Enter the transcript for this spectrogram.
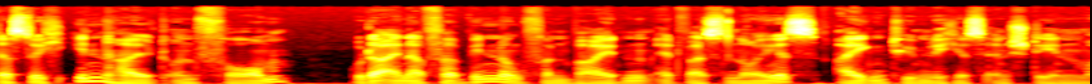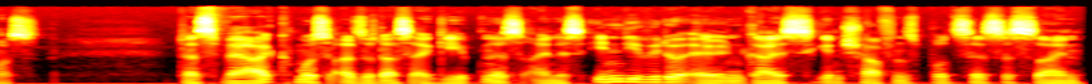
dass durch Inhalt und Form oder einer Verbindung von beiden etwas Neues, Eigentümliches entstehen muss. Das Werk muss also das Ergebnis eines individuellen geistigen Schaffensprozesses sein,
